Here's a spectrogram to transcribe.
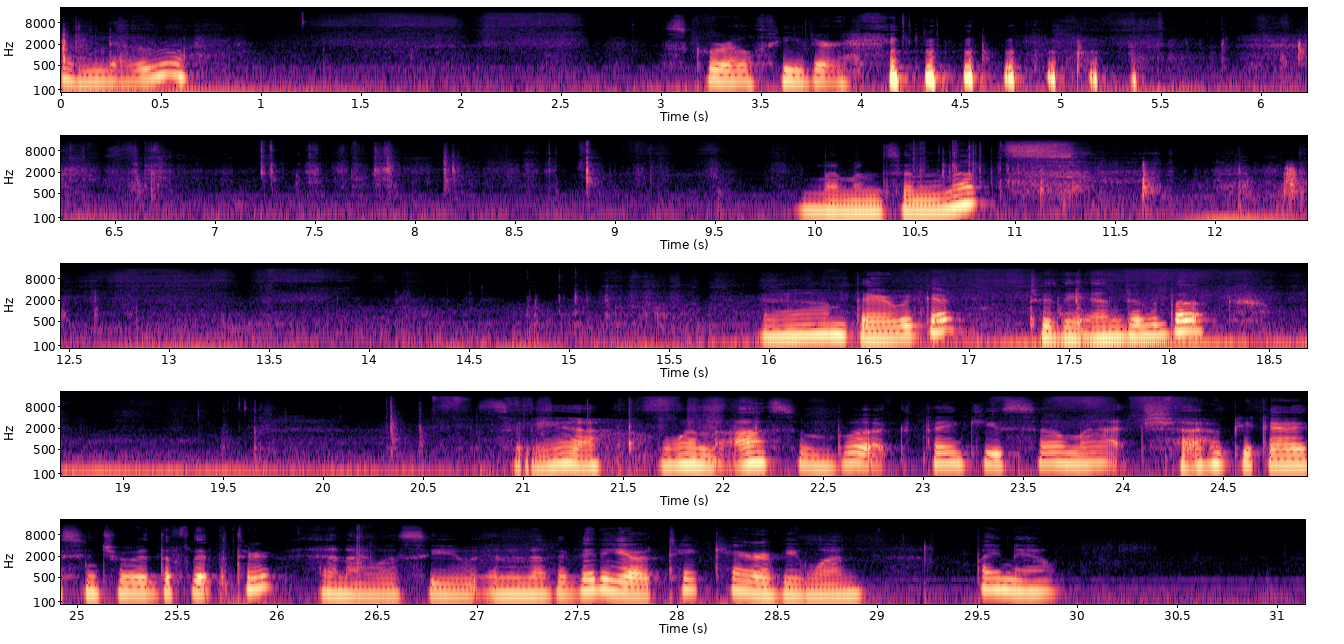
Hello. Squirrel feeder. And nuts. And there we go, to the end of the book. So yeah, one awesome book. Thank you so much. I hope you guys enjoyed the flip through and I will see you in another video. Take care everyone. Bye now.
